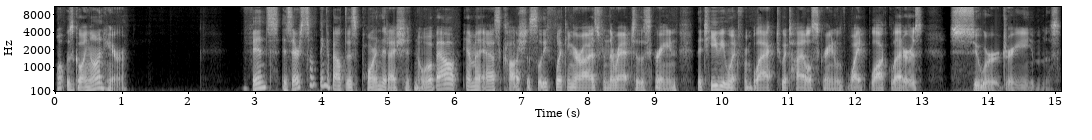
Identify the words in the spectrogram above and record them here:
What was going on here? Vince, is there something about this porn that I should know about? Emma asked cautiously, flicking her eyes from the rat to the screen. The TV went from black to a title screen with white block letters Sewer Dreams.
